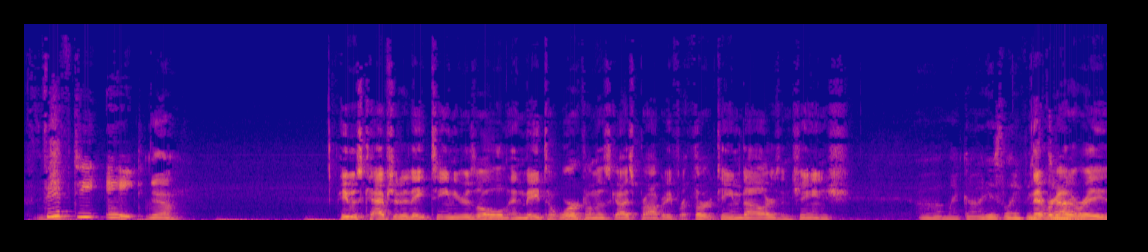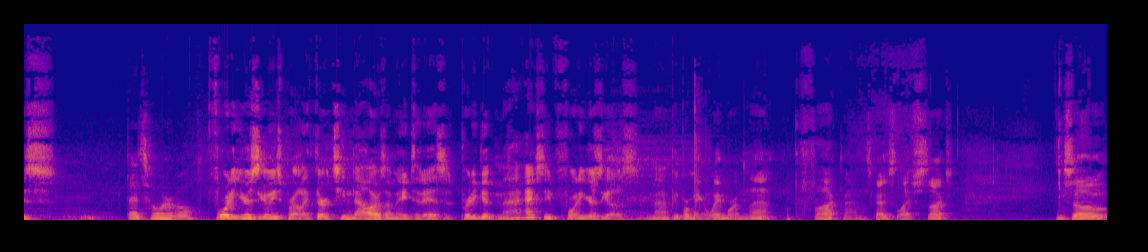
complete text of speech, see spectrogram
Fifty-eight. Yeah. He was captured at 18 years old and made to work on this guy's property for $13 and change. Oh my god, his life is Never got a raise. That's horrible. 40 years ago, he's probably like $13 I made today. This is pretty good. Actually, 40 years ago, people are making way more than that. What the fuck, man? This guy's life sucks. So, uh,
